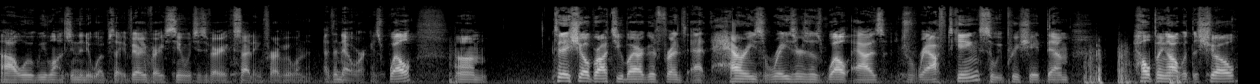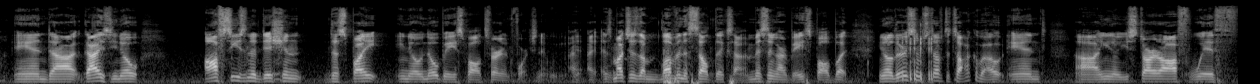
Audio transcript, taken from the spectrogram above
uh, we'll be launching the new website very, very soon, which is very exciting for everyone at the network as well. Um, Today's show brought to you by our good friends at Harry's Razors as well as DraftKings. So we appreciate them helping out with the show. And uh, guys, you know, off-season edition. Despite you know no baseball, it's very unfortunate. I, I, as much as I'm loving the Celtics, I'm missing our baseball. But you know there's some stuff to talk about, and uh, you know you start off with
